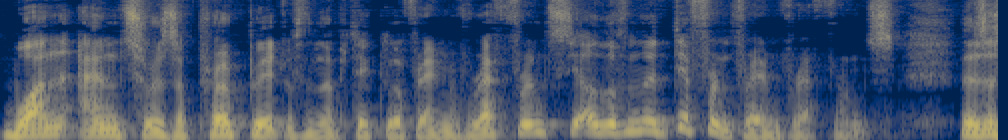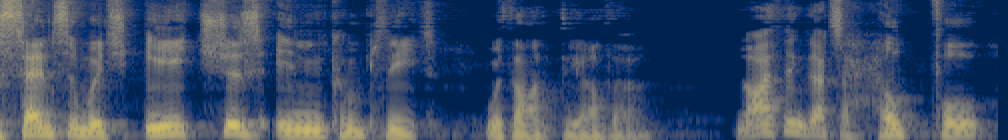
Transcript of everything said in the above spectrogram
One answer is appropriate within a particular frame of reference, the other within a different frame of reference. There's a sense in which each is incomplete without the other. Now, I think that's a helpful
